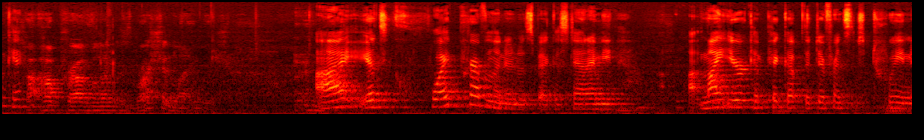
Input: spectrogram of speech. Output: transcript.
Okay. How, how prevalent is Russian language? I, it's quite prevalent in Uzbekistan. I mean, uh, my ear can pick up the difference between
